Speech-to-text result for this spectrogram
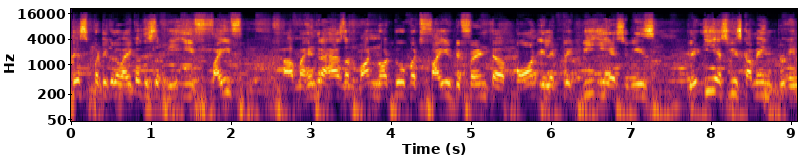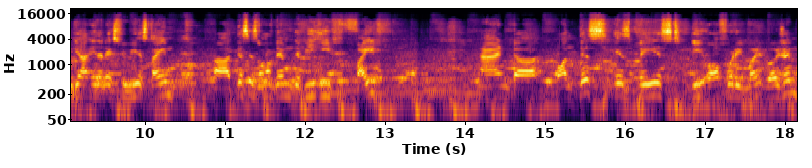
this particular vehicle. This is the BE5 uh, Mahindra has not one not two but five different uh, Born electric BE SUVs ESVs coming to India in the next few years time. Uh, this is one of them the BE5 and uh, on this is based the off-roading version.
